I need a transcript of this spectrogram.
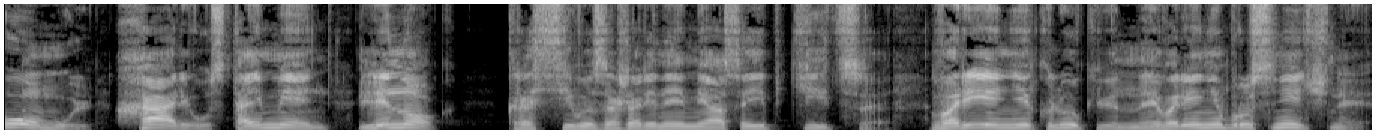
омуль, хариус, таймень, ленок, красиво зажаренное мясо и птица, варенье клюквенное, варенье брусничное,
